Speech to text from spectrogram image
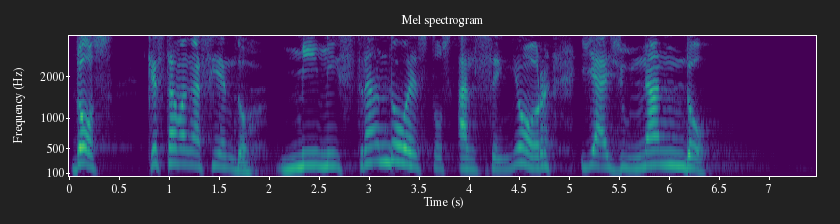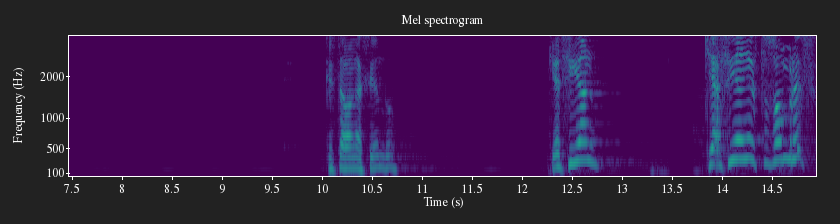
Dos, ¿qué estaban haciendo? Ministrando estos al Señor y ayunando. ¿Qué estaban haciendo? ¿Qué hacían? ¿Qué hacían estos hombres?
